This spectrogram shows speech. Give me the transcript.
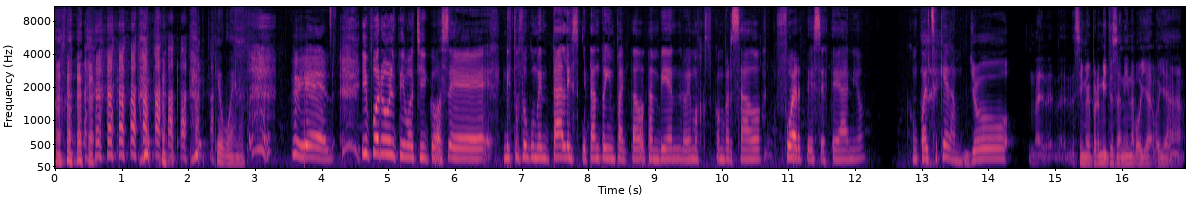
Qué bueno. Bien. Y por último, chicos, eh, en estos documentales que tanto han impactado también, lo hemos conversado, fuertes este año, ¿Con cuál se quedan? Yo, si me permites, Anina, voy a, voy a,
